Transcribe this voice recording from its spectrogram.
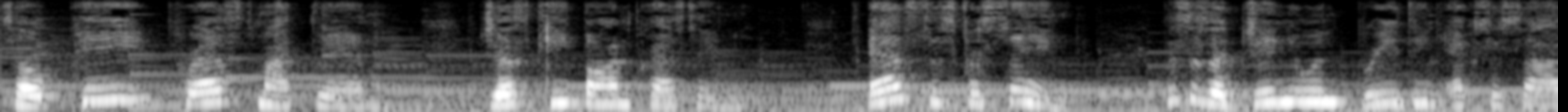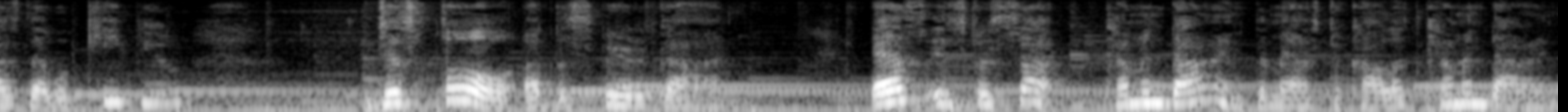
So, P, pressed, my friend. Just keep on pressing. S is for sing. This is a genuine breathing exercise that will keep you just full of the Spirit of God. S is for sup. Come and dine, the Master calleth. Come and dine.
